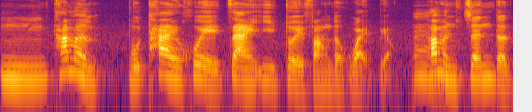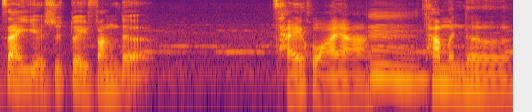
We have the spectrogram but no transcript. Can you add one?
嗯，他们不太会在意对方的外表，嗯，他们真的在意的是对方的才华呀，嗯，他们的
